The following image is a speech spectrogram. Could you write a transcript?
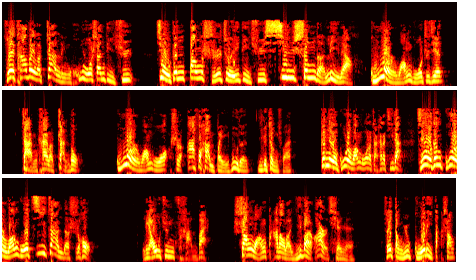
所以他为了占领呼罗珊地区，就跟当时这一地区新生的力量古尔王国之间展开了战斗。古尔王国是阿富汗北部的一个政权，跟那个古尔王国呢展开了激战。结果跟古尔王国激战的时候，辽军惨败。伤亡达到了一万二千人，所以等于国力大伤。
